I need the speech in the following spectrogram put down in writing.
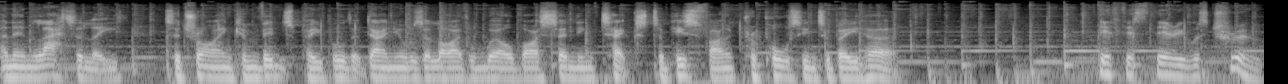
and then latterly to try and convince people that Danielle was alive and well by sending texts to his phone purporting to be her. If this theory was true,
